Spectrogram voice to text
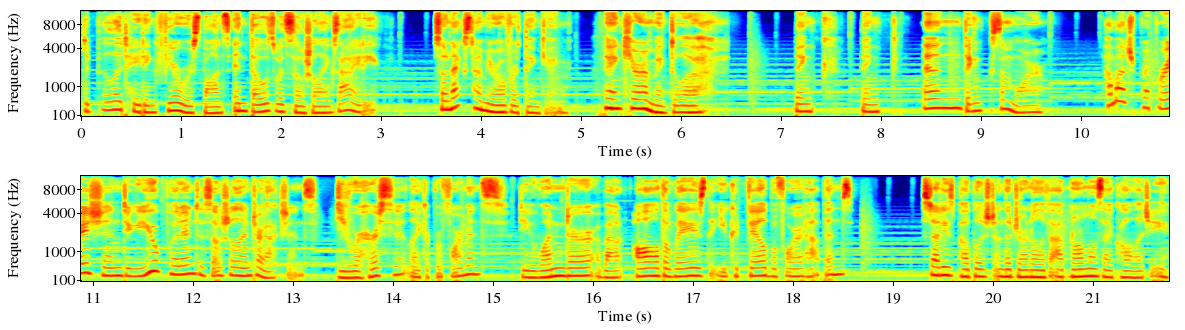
debilitating fear response in those with social anxiety. So next time you're overthinking, thank your amygdala. Think, think, and think some more. How much preparation do you put into social interactions? Do you rehearse it like a performance? Do you wonder about all the ways that you could fail before it happens? Studies published in the Journal of Abnormal Psychology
